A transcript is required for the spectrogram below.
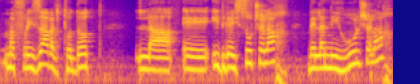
מפריזה, אבל תודות להתגייסות שלך ולניהול שלך,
